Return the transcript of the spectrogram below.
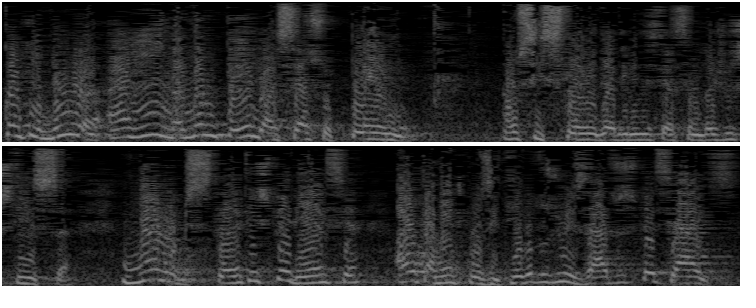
continua ainda não tendo acesso pleno ao sistema de administração da justiça, não obstante a experiência altamente positiva dos juizados especiais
